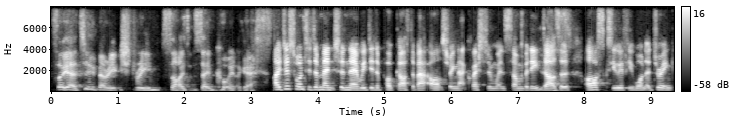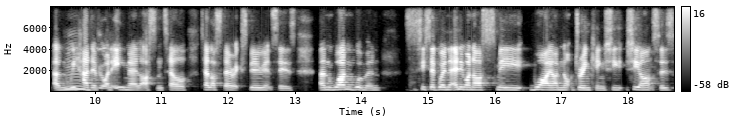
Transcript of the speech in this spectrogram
So yeah, two very extreme sides of the same coin, I guess. I just wanted to mention there we did a podcast about answering that question when somebody does a, asks you if you want a drink, and we had Mm. everyone email us and tell tell us their experiences. And one woman, she said, when anyone asks me why I'm not drinking, she she answers,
